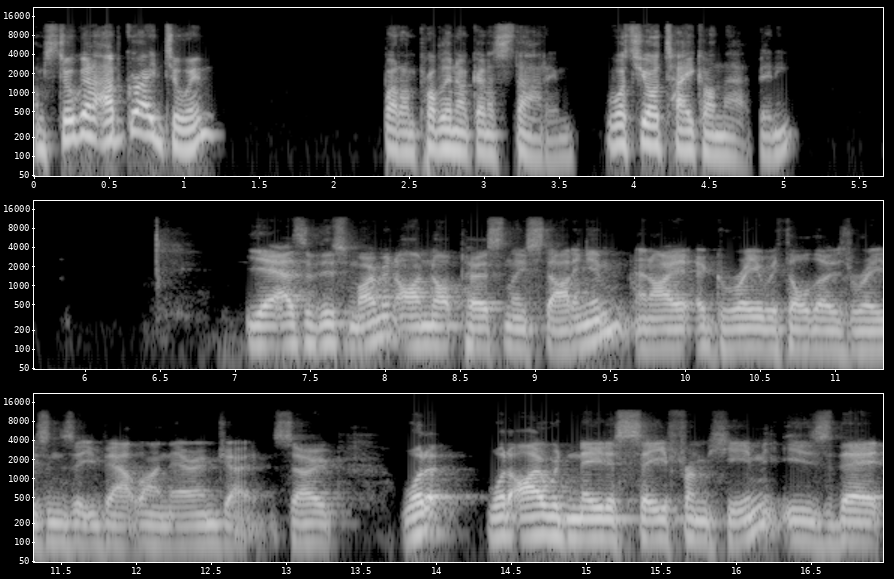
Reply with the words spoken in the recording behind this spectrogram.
I'm still going to upgrade to him, but I'm probably not going to start him. What's your take on that, Benny? Yeah, as of this moment, I'm not personally starting him, and I agree with all those reasons that you've outlined there, MJ. So, what what I would need to see from him is that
